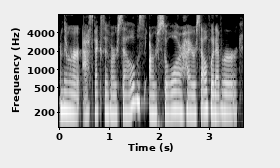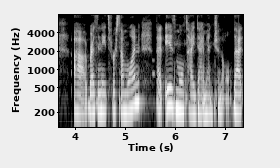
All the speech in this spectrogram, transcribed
there are aspects of ourselves, our soul, our higher self, whatever uh, resonates for someone, that is multidimensional, that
